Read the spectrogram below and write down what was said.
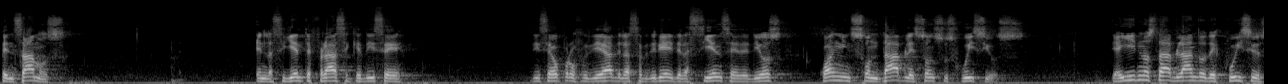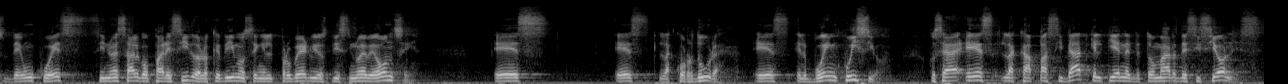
pensamos en la siguiente frase que dice, dice, oh profundidad de la sabiduría y de la ciencia de Dios, cuán insondables son sus juicios. De ahí no está hablando de juicios de un juez, sino es algo parecido a lo que vimos en el Proverbios 19:11. Es, es la cordura, es el buen juicio. O sea, es la capacidad que él tiene de tomar decisiones.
